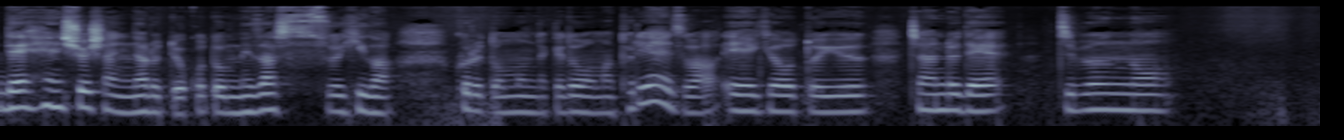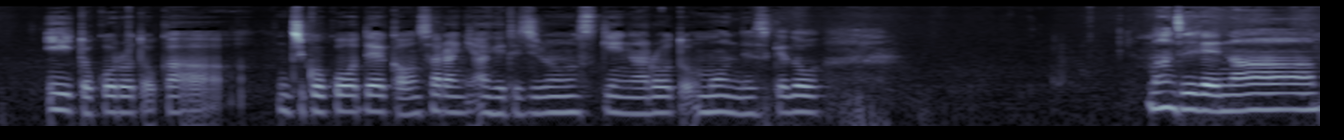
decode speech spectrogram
で編集者になるということを目指す日が来ると思うんだけど、まあ、とりあえずは営業というジャンルで自分のいいところとか自己肯定感をさらに上げて自分を好きになろうと思うんですけどマジでな。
